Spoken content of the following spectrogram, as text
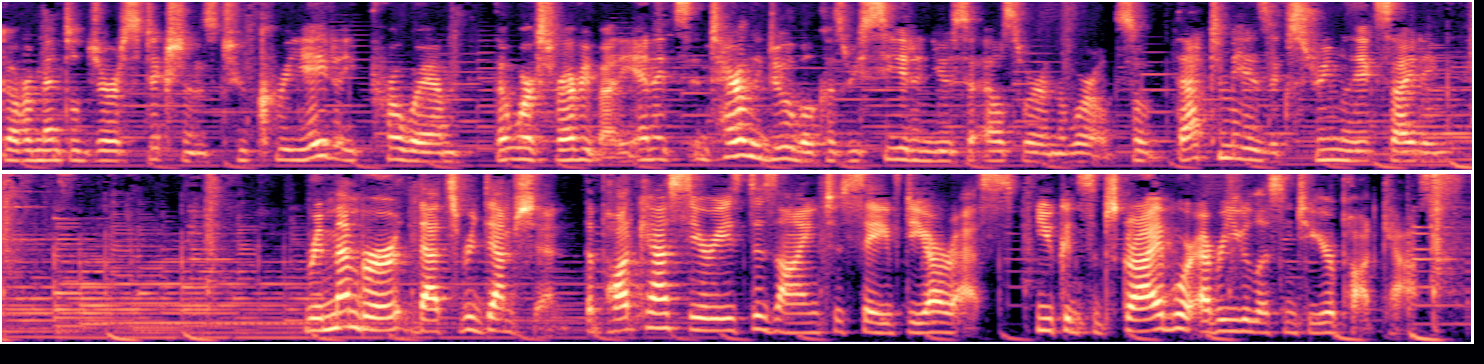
governmental jurisdictions to create a program that works for everybody. And it's entirely doable because we see it in use elsewhere in the world. So that to me is extremely exciting. Remember, that's Redemption, the podcast series designed to save DRS. You can subscribe wherever you listen to your podcasts.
